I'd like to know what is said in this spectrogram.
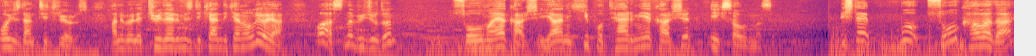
O yüzden titriyoruz. Hani böyle tüylerimiz diken diken oluyor ya o aslında vücudun soğumaya karşı yani hipotermiye karşı ilk savunması. İşte bu soğuk havada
